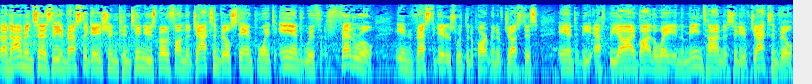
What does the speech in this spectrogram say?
Now, Diamond says the investigation continues both on the Jacksonville standpoint and with federal investigators with the Department of Justice and the FBI. By the way, in the meantime, the city of Jacksonville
